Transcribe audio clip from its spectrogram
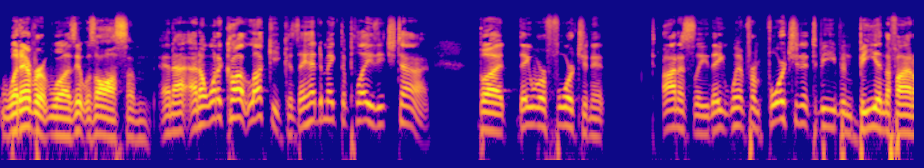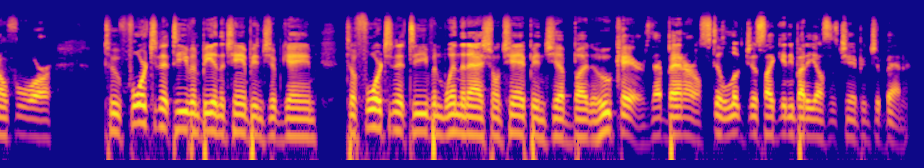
whatever it was. It was awesome, and I, I don't want to call it lucky because they had to make the plays each time, but they were fortunate. Honestly, they went from fortunate to be even be in the final four to fortunate to even be in the championship game to fortunate to even win the national championship. But who cares? That banner will still look just like anybody else's championship banner.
